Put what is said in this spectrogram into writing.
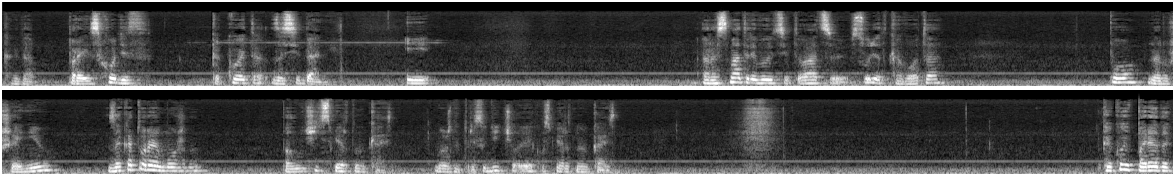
когда происходит какое-то заседание, и рассматривают ситуацию, судят кого-то по нарушению, за которое можно получить смертную казнь. Можно присудить человеку смертную казнь. Какой порядок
